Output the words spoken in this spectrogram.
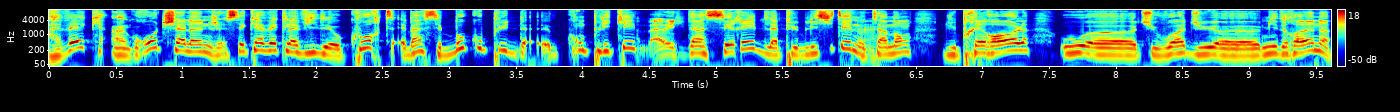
Avec un gros challenge, c'est qu'avec la vidéo courte, eh ben, c'est beaucoup plus compliqué Bah oui. d'insérer de la publicité, notamment du pré-roll ou euh, tu vois du euh, mid-run.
